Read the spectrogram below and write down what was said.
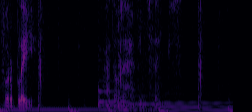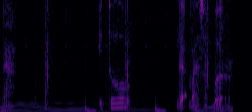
foreplay atau enggak having sex itu nggak masuk ber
